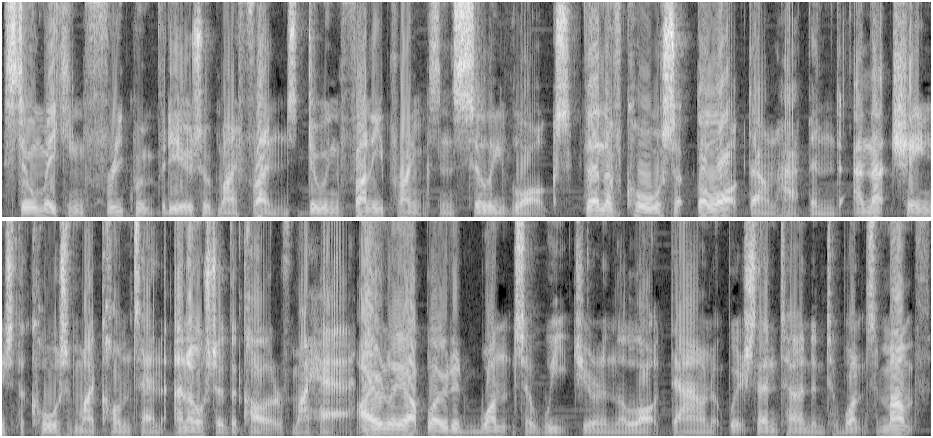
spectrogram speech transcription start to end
still making frequent videos with my friends, doing funny pranks and silly vlogs. Then of course, the lockdown happened, and that changed the course of my content and also the colour of my hair. I only uploaded once a week during the lockdown, which then turned into once a month,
